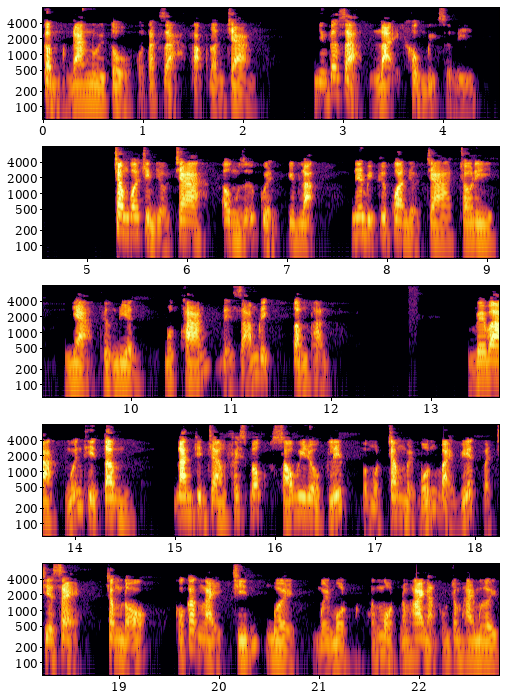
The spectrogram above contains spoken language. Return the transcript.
cẩm nang nuôi tổ của tác giả Phạm Đoan Trang, nhưng tác giả lại không bị xử lý. Trong quá trình điều tra, ông giữ quyền im lặng nên bị cơ quan điều tra cho đi nhà thương điên một tháng để giám định tâm thần. Về bà Nguyễn Thị Tâm, đăng trên trang Facebook 6 video clip và 114 bài viết và chia sẻ, trong đó có các ngày 9, 10, 11 tháng 1 năm 2020,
